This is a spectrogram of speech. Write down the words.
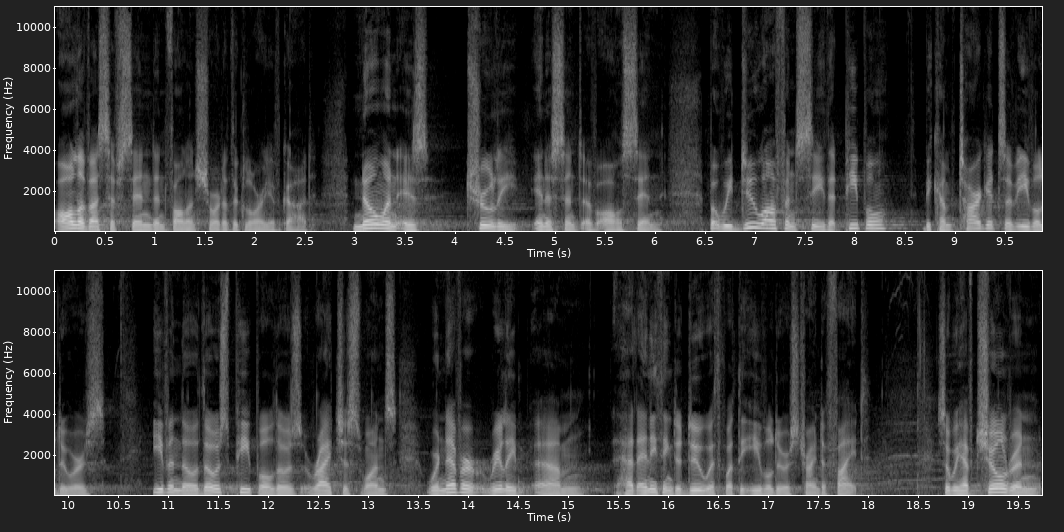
All of us have sinned and fallen short of the glory of God. No one is truly innocent of all sin. But we do often see that people become targets of evildoers, even though those people, those righteous ones, were never really um, had anything to do with what the evildoer is trying to fight. So we have children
